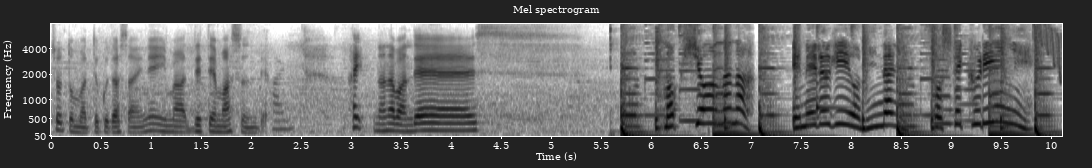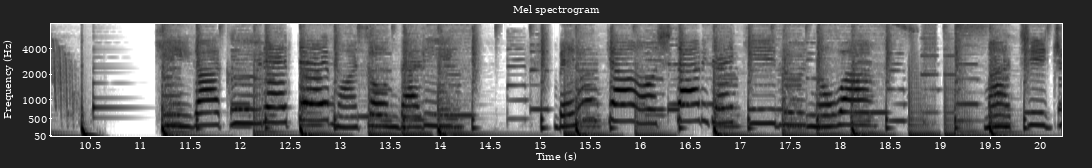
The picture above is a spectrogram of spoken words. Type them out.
ちょっと待ってくださいね。今出てますんで。はい、はい、7番です。目標7エネルギーをみんなにそしてクリーンに日が暮れても遊んだり勉強したりできるのは街中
